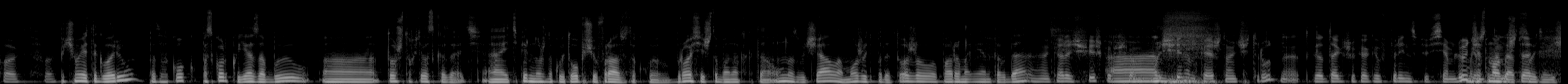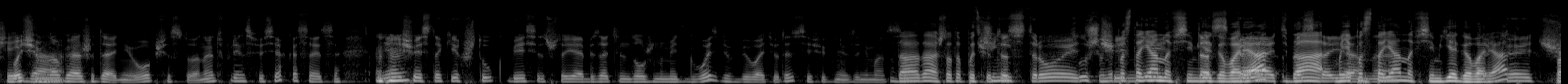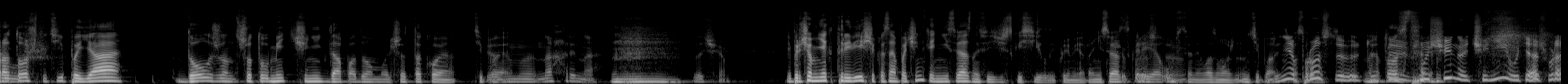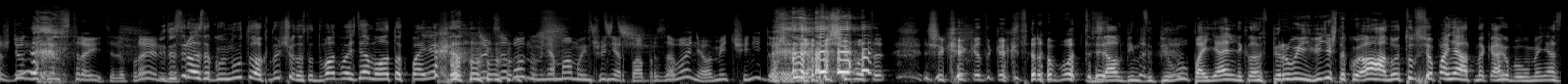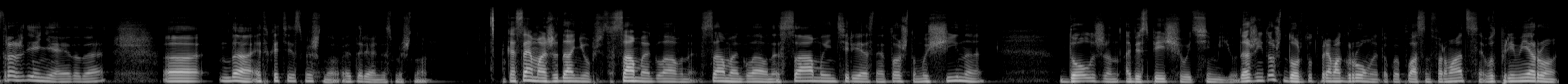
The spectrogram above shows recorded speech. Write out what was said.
Факт, факт. Почему я это говорю? Поскольку, поскольку я забыл а, то, что хотел сказать. А, и теперь нужно какую-то общую фразу такую бросить, чтобы она как-то умно звучала, может быть, подытоживала пару моментов, да? Ага, Короче, фишка в чем? А, Мужчинам, конечно, очень трудно, так- же, как и, в принципе, всем людям, сейчас потому много что вещей. очень да. много ожиданий у общества. Но это, в принципе, всех касается. Меня Мгм. еще из таких штук бесит, что я обязательно должен уметь гвозди вбивать, вот этой всей фигней заниматься. Да-да, что-то Что-то подчинить. строить, Слушай, мне чинить, постоянно в семье говорят, таскать да, мне постоянно в семье говорят Такая про то, что типа я должен что-то уметь чинить, да, по дому или что-то такое. Я Типа. думаю, нахрена? Зачем? И причем некоторые вещи, касаемо починки, они не связаны с физической силой, к примеру. Они связаны Чё, скорее просто- умственной, возможно. Ну, типа. Да не, просто ты, Ну, ты просто- мужчина, чини, у тебя аж врожденный ген строителя, И правильно? ты сразу такой, ну так, ну что, у нас тут два гвоздя, молоток, поехал. Ну, так забавно, у меня мама инженер по образованию, а уметь чинить даже я почему-то. Как это, как это работает? Взял бензопилу, паяльник, там впервые видишь такой, а, ну тут все понятно, как бы у меня с рождения это, да. А, да, это, хотя смешно, это реально смешно. Касаемо ожиданий общества, самое главное, самое главное, самое интересное, то, что мужчина должен обеспечивать семью. Даже не то, что должен, тут прям огромный такой пласт информации. Вот, к примеру,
